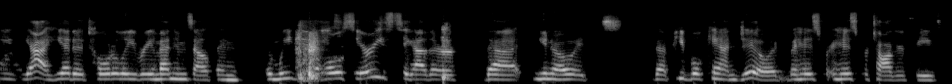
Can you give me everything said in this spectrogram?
He, yeah, he had to totally reinvent himself. And and we did a whole series together that, you know, it's that people can't do. But his his photography is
